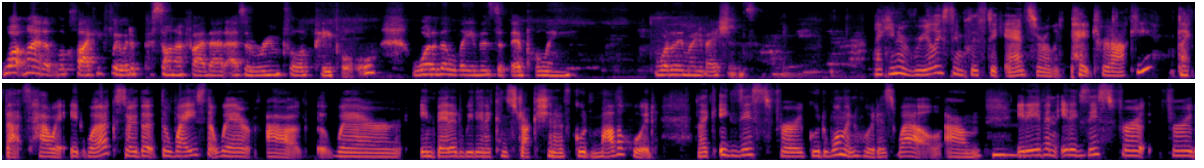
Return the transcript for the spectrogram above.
what might it look like if we were to personify that as a room full of people? What are the levers that they're pulling? what are their motivations? Like in a really simplistic answer like patriarchy like that's how it, it works. So the the ways that we're uh we're embedded within a construction of good motherhood like exists for a good womanhood as well. Um mm. it even it exists for for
